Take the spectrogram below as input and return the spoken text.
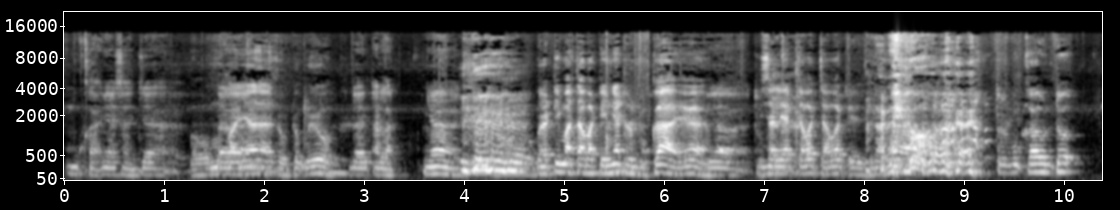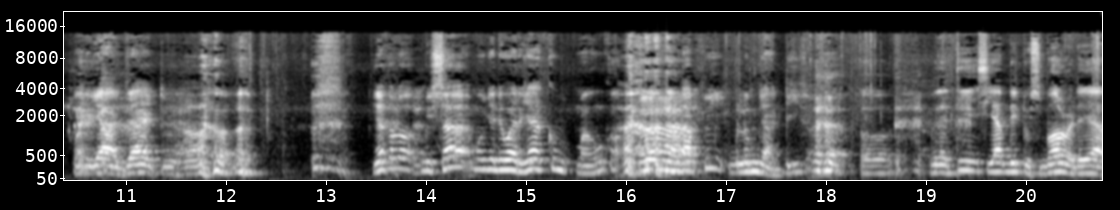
mukanya saja. Oh mukanya tutup yuk. dan, dan alatnya. Oh, berarti mata batinnya terbuka ya. Ya, Bisa lihat cawat-cawat ya. terbuka untuk waria aja itu. Ya kalau bisa mau jadi waria aku mau kok. Tapi belum jadi. oh, berarti siap di tusbol berarti ya.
